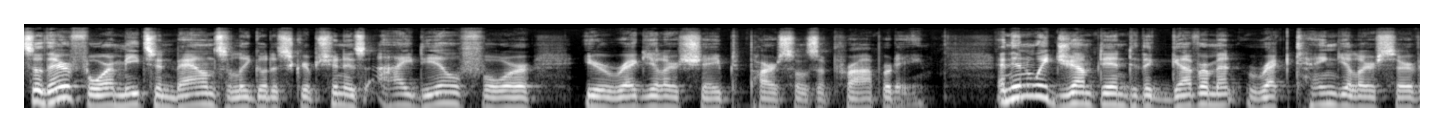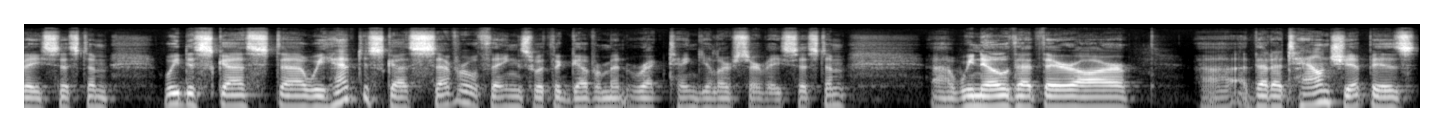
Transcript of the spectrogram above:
So, therefore, metes and bounds legal description is ideal for irregular shaped parcels of property. And then we jumped into the government rectangular survey system. We discussed, uh, we have discussed several things with the government rectangular survey system. Uh, we know that there are, uh, that a township is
